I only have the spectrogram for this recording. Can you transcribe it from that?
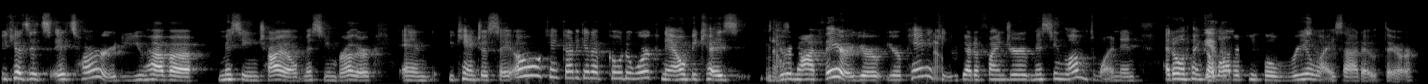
because it's it's hard you have a missing child missing brother and you can't just say oh okay got to get up go to work now because no. you're not there you're you're panicking no. you got to find your missing loved one and i don't think yeah. a lot of people realize that out there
